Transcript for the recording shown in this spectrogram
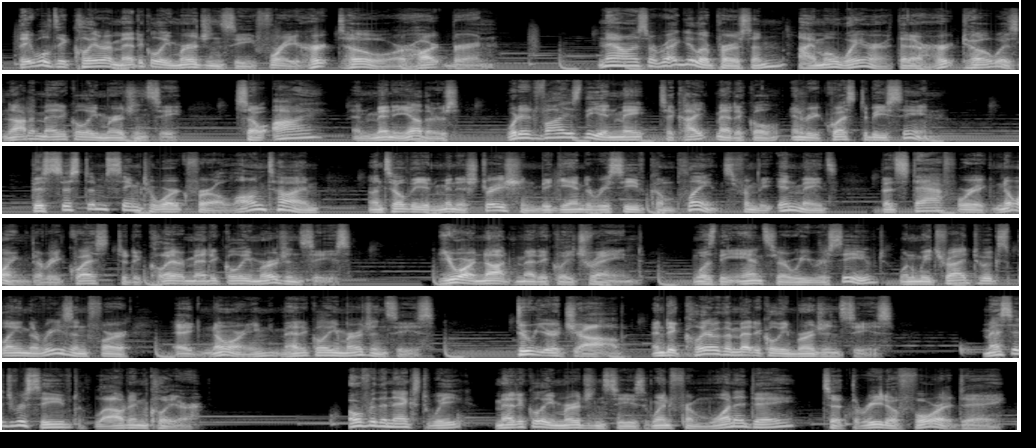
They will declare a medical emergency for a hurt toe or heartburn. Now, as a regular person, I'm aware that a hurt toe is not a medical emergency, so I, and many others, would advise the inmate to kite medical and request to be seen. This system seemed to work for a long time until the administration began to receive complaints from the inmates that staff were ignoring the request to declare medical emergencies. You are not medically trained, was the answer we received when we tried to explain the reason for ignoring medical emergencies. Do your job and declare the medical emergencies. Message received loud and clear. Over the next week, medical emergencies went from one a day to three to four a day.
